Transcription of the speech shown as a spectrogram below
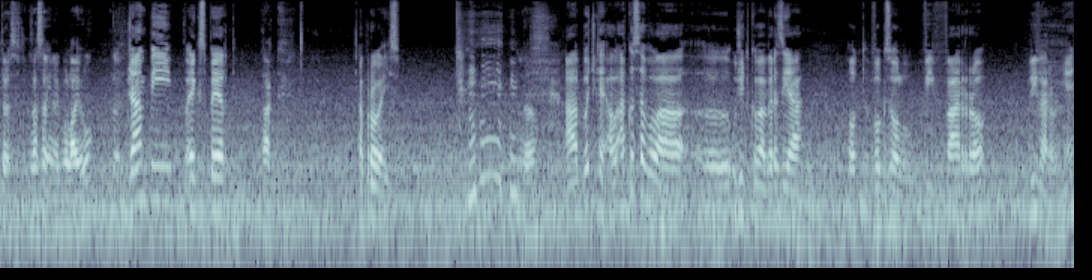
ktoré sa zasa inak volajú. No, Jumpy, Expert Tak. a Pro Ace. No. A počkaj, ale ako sa volá uh, užitková verzia od Vauxhallu? Vivaro? Vivaro, nie?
